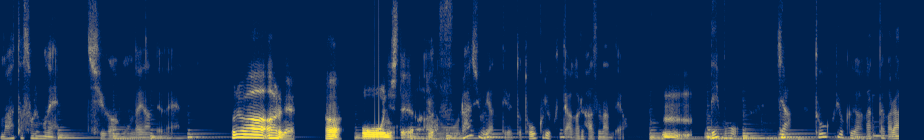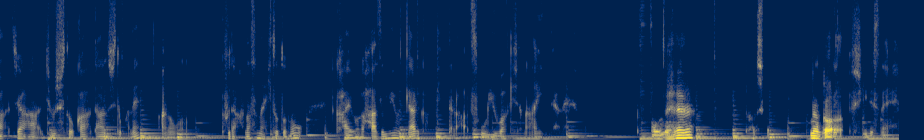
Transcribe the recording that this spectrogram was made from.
またそれもね、違う問題なんだよね。それはあるね。うん。往々にしてありあます。の、ラジオやってるとトーク力って上がるはずなんだよ。うん。でも、じゃあ、トーク力が上がったから、じゃあ、女子とか男子とかね、あの、普段話さない人との会話が弾むようになるかって言ったら、そういうわけじゃないんだよね。そうね。確かに。なんか、不思議ですね。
